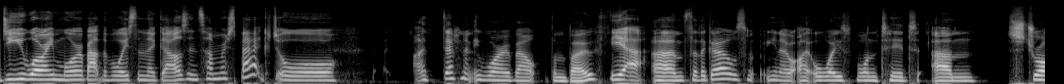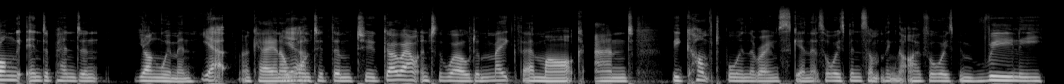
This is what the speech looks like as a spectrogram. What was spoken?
do you worry more about the boys than the girls in some respect or I definitely worry about them both. yeah Um, for the girls, you know, I always wanted um, strong, independent young women. yeah Okay. And I Yeah. wanted them to go out into the world and make their mark and be comfortable in their own skin. That's always been something that I've always been really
